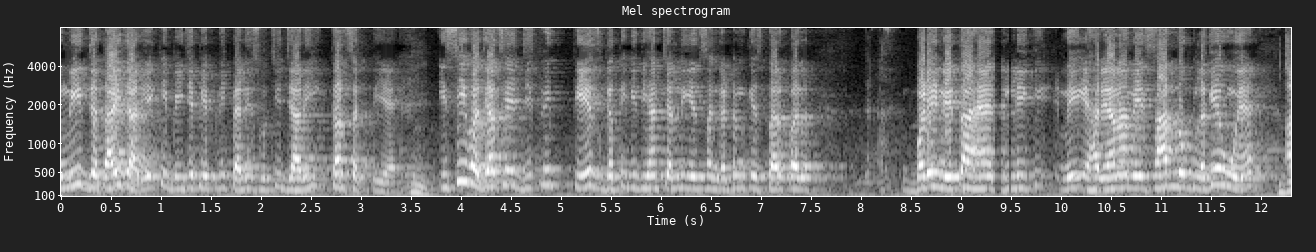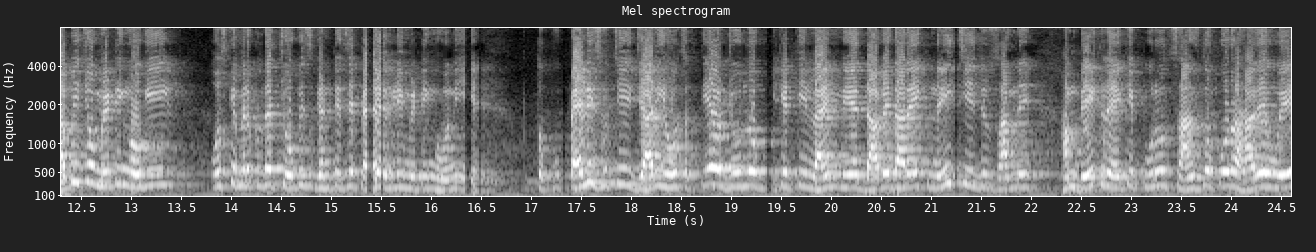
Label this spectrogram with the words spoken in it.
उम्मीद जताई जा रही है कि बीजेपी अपनी पहली सूची जारी कर सकती है। इसी वजह से जितनी तेज गतिविधियाँ चल रही है संगठन के स्तर पर बड़े नेता हैं दिल्ली में हरियाणा में सात लोग लगे हुए हैं। अभी जो मीटिंग होगी उसके मेरे को चौबीस घंटे से पहले अगली मीटिंग होनी है। तो पहली सूची जारी हो सकती है और जो लोग टिकट की लाइन में है दावेदार है एक नई चीज़ जो सामने हम देख रहे हैं कि पूर्व सांसदों को हारे हुए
